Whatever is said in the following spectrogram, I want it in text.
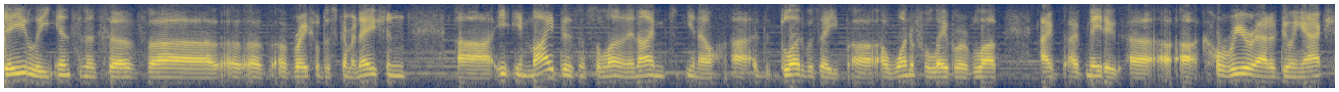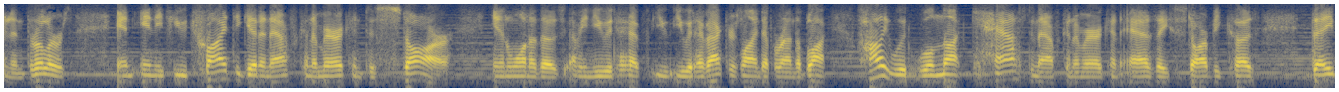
daily incidents of uh, of, of racial discrimination uh, in, my business alone. And I'm you know uh, blood was a uh, a wonderful labor of love. I've, I've made a, a, a career out of doing action and thrillers, and and if you tried to get an African American to star in one of those, I mean, you would have you, you would have actors lined up around the block. Hollywood will not cast an African American as a star because they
